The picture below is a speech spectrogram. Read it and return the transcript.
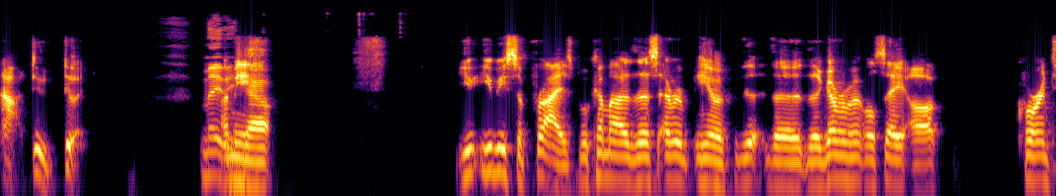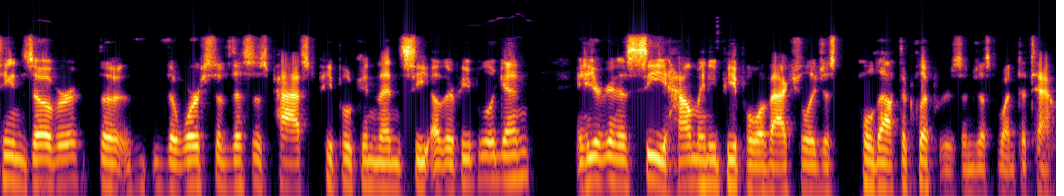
ah, dude, do it. Maybe. I mean, Now, you you'd be surprised. We'll come out of this. Ever you know the the the government will say, "Oh, quarantine's over. the The worst of this is past. People can then see other people again." And you're going to see how many people have actually just pulled out the clippers and just went to town.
